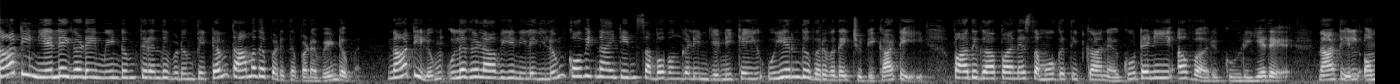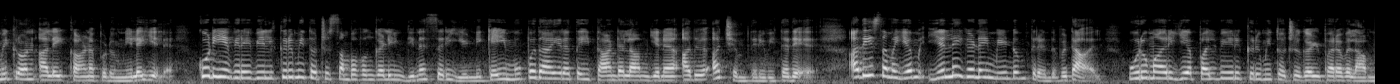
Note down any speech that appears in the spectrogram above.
நாட்டின் எல்லைகளை மீண்டும் திறந்துவிடும் திட்டம் தாமதப்படுத்தப்பட வேண்டும். நாட்டிலும் உலகளாவிய நிலையிலும் கோவிட் நைன்டீன் சம்பவங்களின் எண்ணிக்கை உயர்ந்து வருவதை சுட்டிக்காட்டி பாதுகாப்பான சமூகத்திற்கான கூட்டணி அவ்வாறு கூறியது. நாட்டில் ஒமிக்ரான் அலை காணப்படும் நிலையில் கூடிய விரைவில் கிருமி தொற்று சம்பவங்களின் தினசரி எண்ணிக்கை முப்பதாயிரத்தை தாண்டலாம் என அது அச்சம் தெரிவித்தது. அதே சமயம் எல்லைகளை மீண்டும் திறந்துவிட்டால் உருமாறிய பல்வேறு கிருமி தொற்றுகள் பரவலாம்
